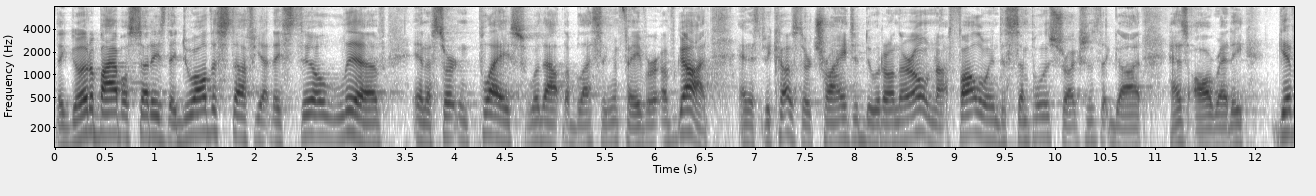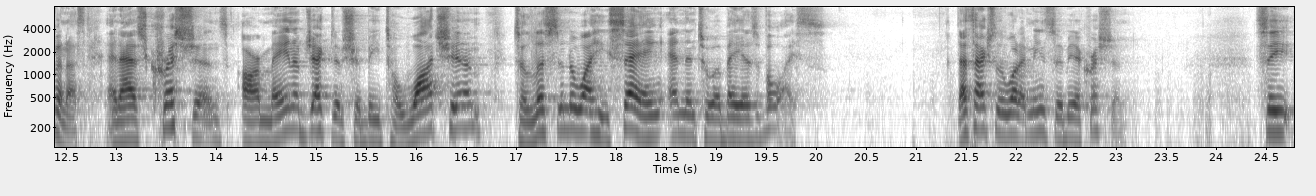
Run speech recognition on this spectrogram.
they go to Bible studies, they do all this stuff, yet they still live in a certain place without the blessing and favor of God. And it's because they're trying to do it on their own, not following the simple instructions that God has already given us. And as Christians, our main objective should be to watch Him, to listen to what He's saying, and then to obey His voice. That's actually what it means to be a Christian. See,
